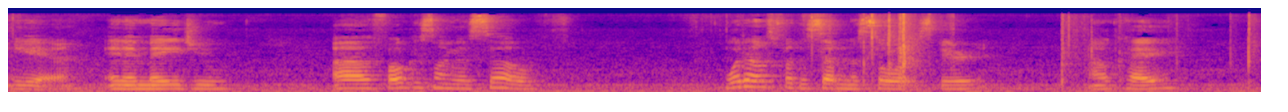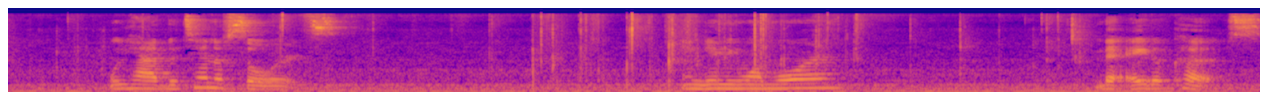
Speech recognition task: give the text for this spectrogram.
Yeah, and it made you uh, focus on yourself what else for the Seven of Swords, Spirit? Okay. We have the Ten of Swords. And give me one more. The Eight of Cups.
